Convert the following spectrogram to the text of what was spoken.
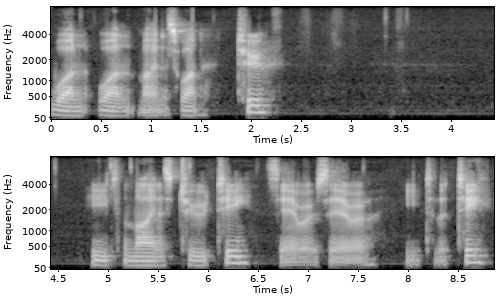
1, 1, minus 1, 2, e to the minus 2t, 0, 0, e to the t,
